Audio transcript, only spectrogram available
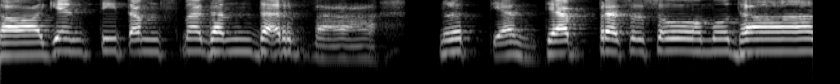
गायन्ति तं स्म गन्धर्वा नृत्यन्त्यप्रससो मुधा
